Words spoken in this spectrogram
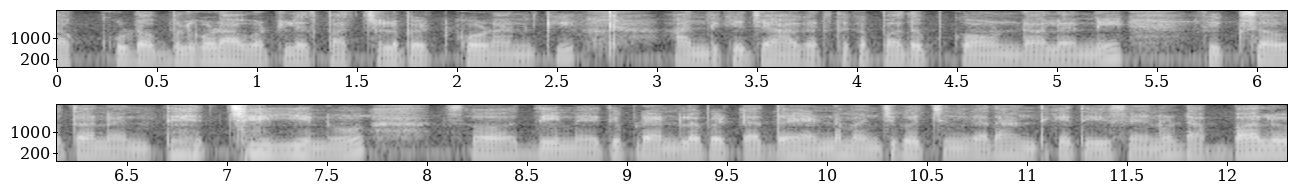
తక్కువ డబ్బులు కూడా అవ్వట్లేదు పచ్చళ్ళు పెట్టుకోవడానికి. అందుకే జాగ్రత్తగా పదుపుగా ఉండాలని ఫిక్స్ అవుతాను అంతే చెయ్యను. సో దీన్ని అయితే ఇప్పుడు ఎండలో పెట్టేద్దాం. ఎండ మంచిగా వచ్చింది కదా అందుకే తీసాను డబ్బాలు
